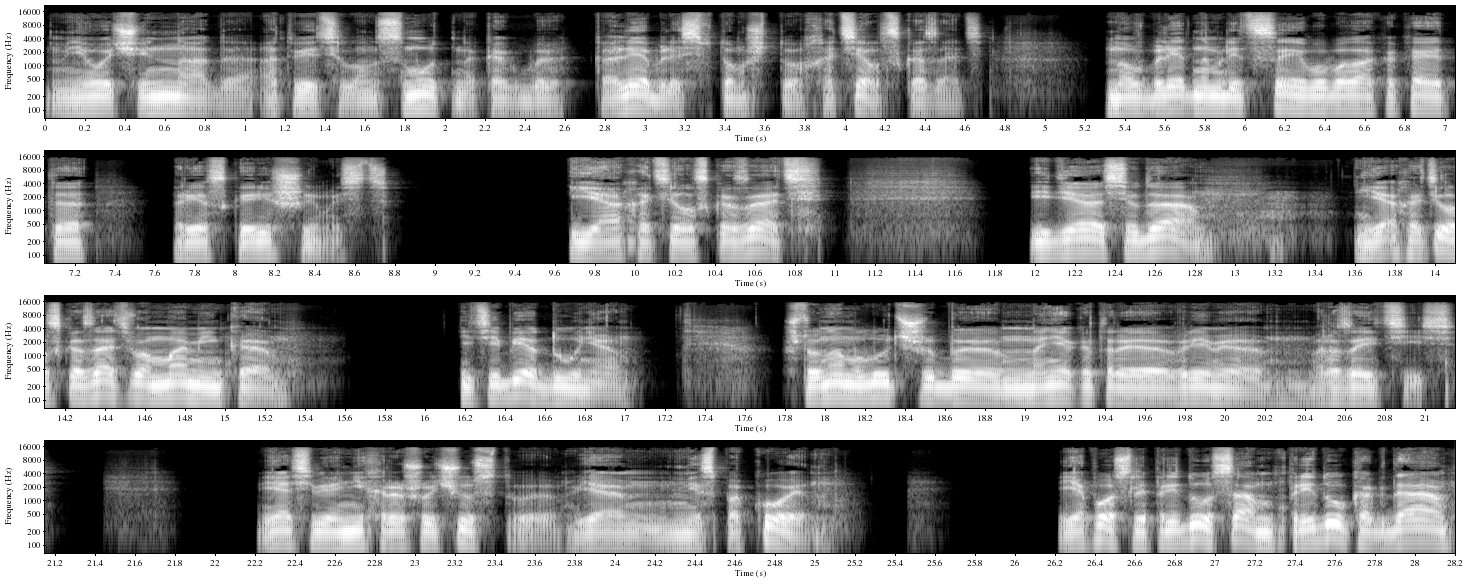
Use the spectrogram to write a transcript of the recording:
мне очень надо», — ответил он смутно, как бы колеблясь в том, что хотел сказать. Но в бледном лице его была какая-то резкая решимость. «Я хотел сказать, идя сюда, я хотел сказать вам, маменька, и тебе, Дуня, что нам лучше бы на некоторое время разойтись. Я себя нехорошо чувствую, я неспокоен. Я после приду, сам приду, когда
